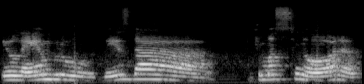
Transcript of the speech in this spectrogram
eu lembro desde a, de uma senhora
